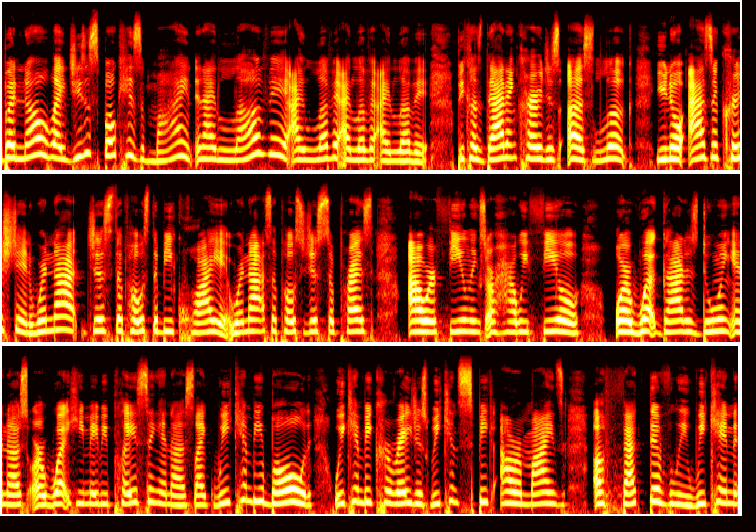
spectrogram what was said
but no, like Jesus spoke his mind, and I love it. I love it. I love it. I love it. Because that encourages us. Look, you know, as a Christian, we're not just supposed to be quiet. We're not supposed to just suppress our feelings or how we feel or what God is doing in us or what He may be placing in us. Like we can be bold, we can be courageous, we can speak our minds effectively, we can,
